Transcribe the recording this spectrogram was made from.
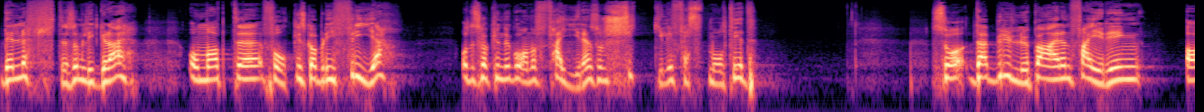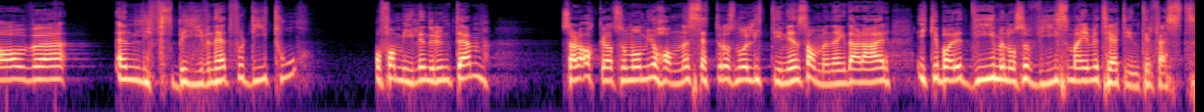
det løftet som ligger der om at eh, folket skal bli frie. Og det skal kunne gå an å feire en sånn skikkelig festmåltid. Så der bryllupet er en feiring av eh, en livsbegivenhet for de to og familien rundt dem, så er det akkurat som om Johannes setter oss nå litt inn i en sammenheng der det er ikke bare de, men også vi som er invitert inn til fest.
